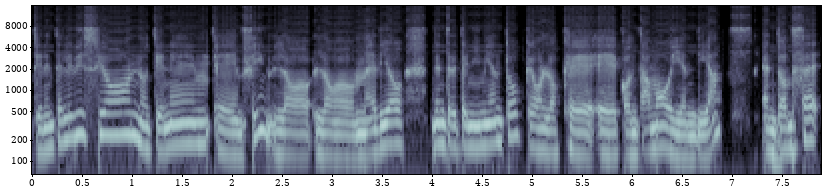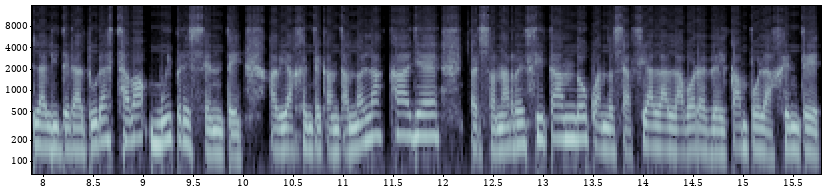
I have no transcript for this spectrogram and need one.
tienen televisión, no tienen, eh, en fin, los medios de entretenimiento con los que eh, contamos hoy en día. Entonces, la literatura estaba muy presente. Había gente cantando en las calles, personas recitando, cuando se hacían las labores del campo la gente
